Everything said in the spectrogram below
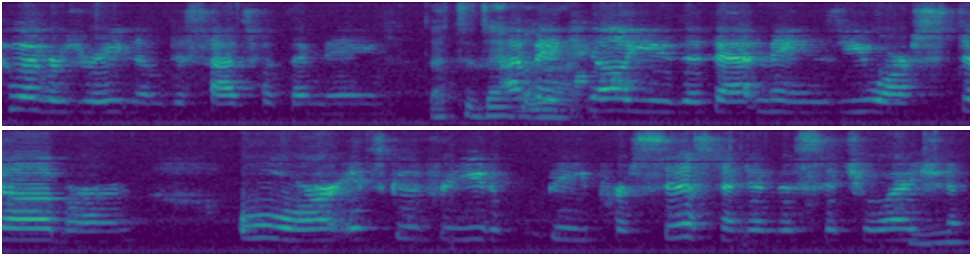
whoever's reading them decides what they mean. That's exactly. I may right. tell you that that means you are stubborn, or it's good for you to be persistent in this situation.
